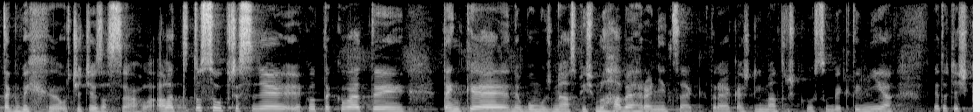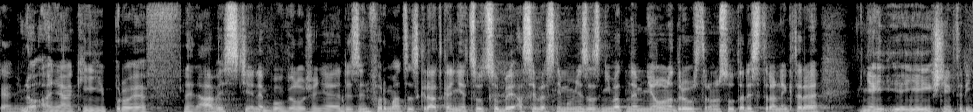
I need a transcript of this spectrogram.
tak bych určitě zasáhla. Ale toto jsou přesně jako takové ty tenké nebo možná spíš mlhavé hranice, které každý má trošku subjektivní a je to těžké. Někdy. No a nějaký projev nenávisti nebo vyloženě dezinformace, zkrátka něco, co by asi ve sněmovně zaznívat nemělo. Na druhou stranu jsou tady strany, které jejichž některý,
